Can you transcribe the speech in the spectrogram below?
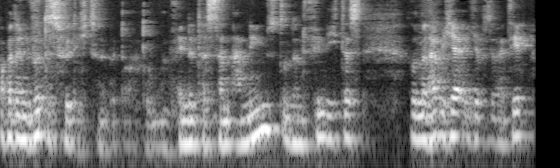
aber dann wird es für dich zu einer Bedeutung. Und wenn du das dann annimmst und dann finde ich das, und dann habe ich ja, ich habe es erzählt,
